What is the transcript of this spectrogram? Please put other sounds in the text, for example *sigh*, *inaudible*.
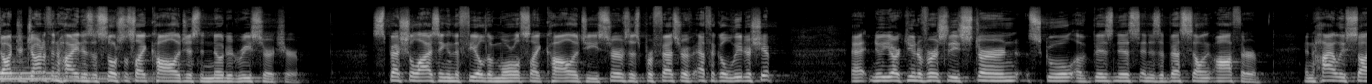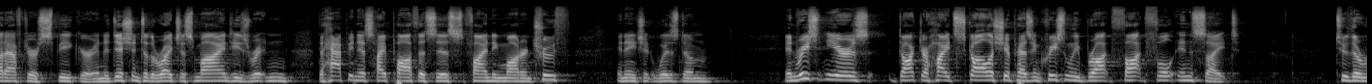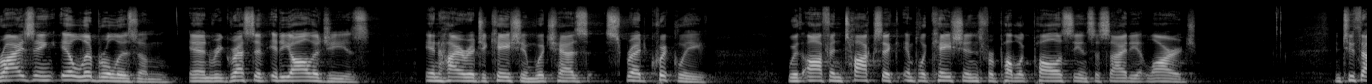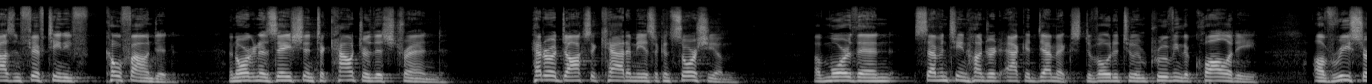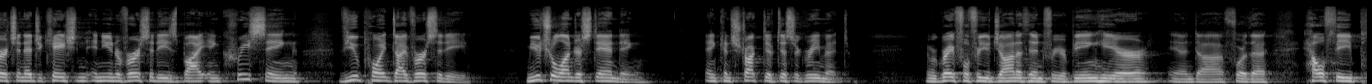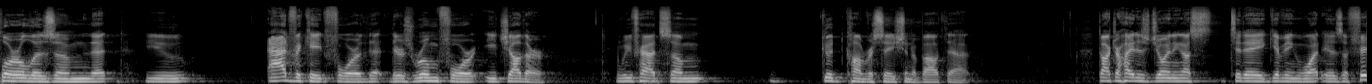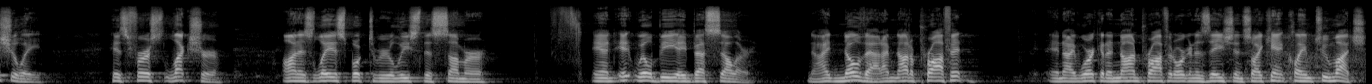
Dr. Jonathan Haidt is a social psychologist and noted researcher. Specializing in the field of moral psychology, he serves as professor of ethical leadership at New York University's Stern School of Business and is a best selling author and highly sought after speaker. In addition to The Righteous Mind, he's written The Happiness Hypothesis Finding Modern Truth in Ancient Wisdom. In recent years, Dr. Haidt's scholarship has increasingly brought thoughtful insight to the rising illiberalism and regressive ideologies in higher education, which has spread quickly with often toxic implications for public policy and society at large. In 2015, he co founded an organization to counter this trend. Heterodox Academy is a consortium of more than 1,700 academics devoted to improving the quality of research and education in universities by increasing viewpoint diversity, mutual understanding, and constructive disagreement. And we're grateful for you, Jonathan, for your being here and uh, for the healthy pluralism that you advocate for, that there's room for each other. And we've had some good conversation about that. Dr. Haidt is joining us today, giving what is officially his first lecture on his latest book to be released this summer, and it will be a bestseller. Now, I know that. I'm not a prophet, and I work at a nonprofit organization, so I can't claim too much.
